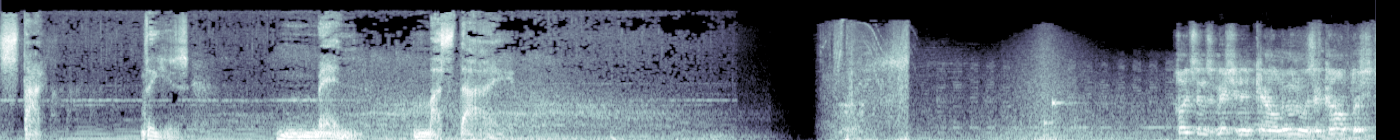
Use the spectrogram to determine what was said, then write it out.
Stein. These men must die. Hudson's mission at Kowloon was accomplished.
